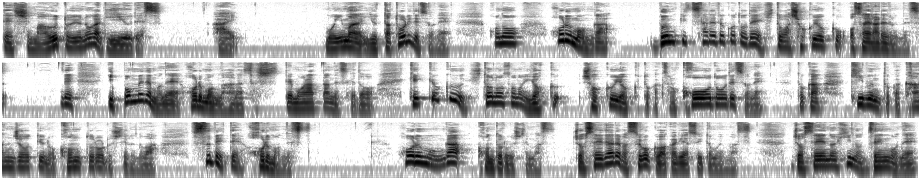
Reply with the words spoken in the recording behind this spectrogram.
てしまうというのが理由です。はい。もう今言った通りですよね。このホルモンが分泌されることで人は食欲を抑えられるんです。で1本目でもねホルモンの話させてもらったんですけど結局人のその欲食欲とかその行動ですよねとか気分とか感情っていうのをコントロールしてるのは全てホルモンですホルモンがコントロールしてます女性であればすごく分かりやすいと思います女性の日の前後ね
